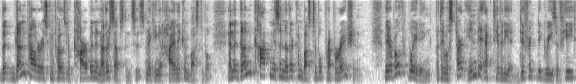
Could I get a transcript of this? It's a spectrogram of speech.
The gunpowder is composed of carbon and other substances, making it highly combustible, and the gun cotton is another combustible preparation. They are both waiting, but they will start into activity at different degrees of heat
